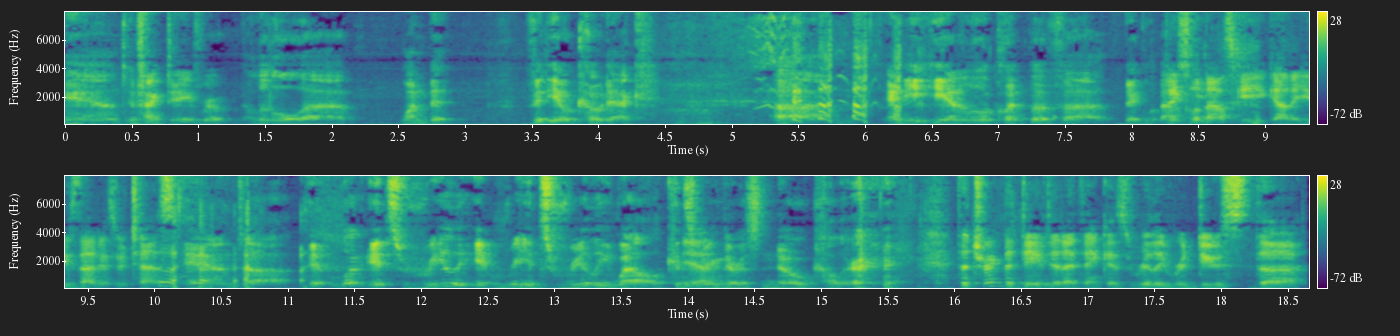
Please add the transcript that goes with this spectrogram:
And in fact, Dave wrote a little uh, one bit video codec. Um, and he, he had a little clip of uh, Big Lebowski Big Lebowski, you got to use that as your test. and uh, it look it's really it reads really well considering Yeah. there is no color. The trick that Dave did, I think, is really reduce the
